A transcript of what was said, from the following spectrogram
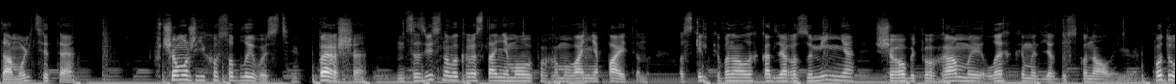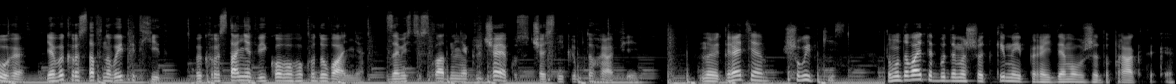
та Multi-T. В чому ж їх особливості? Перше, ну це звісно використання мови програмування Python, оскільки вона легка для розуміння, що робить програми легкими для вдосконалення. По-друге, я використав новий підхід використання двійкового кодування замість ускладнення ключа, як у сучасній криптографії. Ну і третє швидкість. Тому давайте будемо швидкими і перейдемо вже до практики.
